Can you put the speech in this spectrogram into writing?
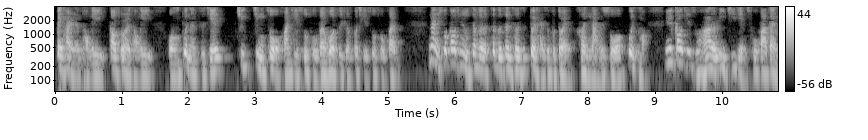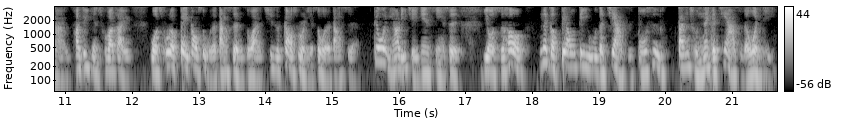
被害人同意、告诉人同意，我们不能直接去尽做缓起诉处分或职权不起诉处分。那你说高检署这个这个政策是对还是不对？很难说。为什么？因为高检署它的立基点出发在哪里？它的立基点出发在于，我除了被告是我的当事人之外，其实告诉人也是我的当事人。各位你要理解一件事情是，有时候那个标的物的价值不是单纯那个价值的问题，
